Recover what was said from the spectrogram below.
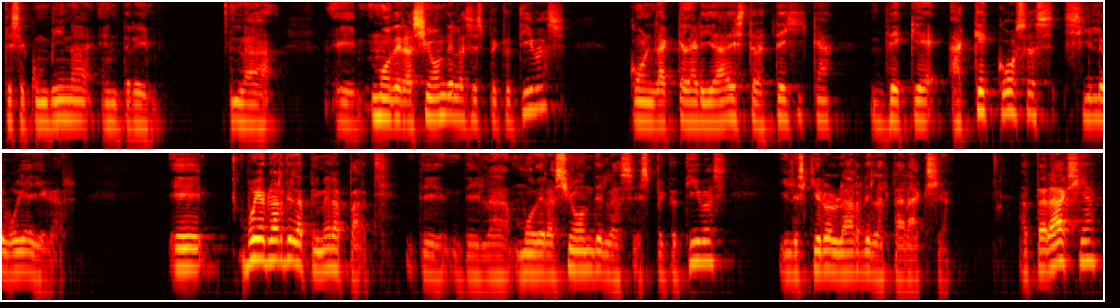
que se combina entre la eh, moderación de las expectativas con la claridad estratégica de que a qué cosas sí le voy a llegar. Eh, voy a hablar de la primera parte, de, la moderación de las expectativas, y les quiero hablar de la taraxia. Ataraxia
